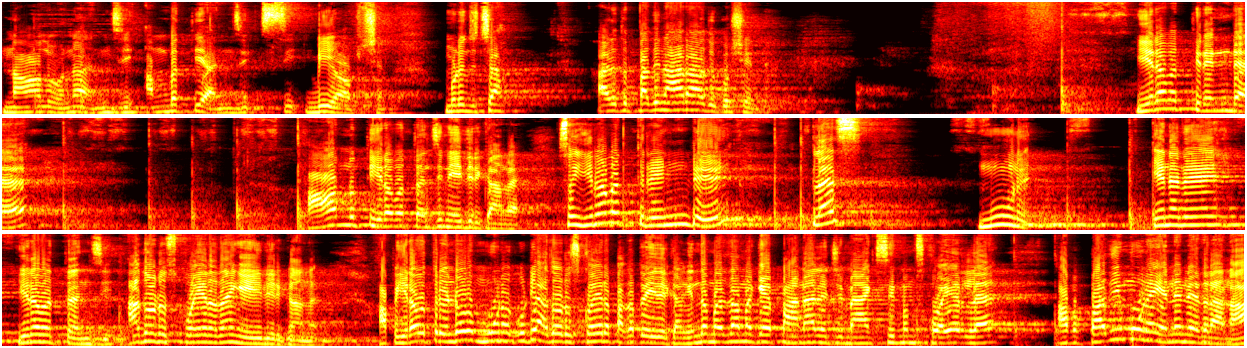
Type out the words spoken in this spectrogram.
நாலு ஒன்று அஞ்சு. ஐம்பத்தி அஞ்சு. சி பி ஆப்ஷன் முடிஞ்சுச்சா? அடுத்து பதினாறாவது கொஷின் இருபத்தி ரெண்டை ஆறுநூத்தி இருபத்தஞ்சுன்னு எழுதியிருக்காங்க. ஸோ இருபத்தி ரெண்டு பிளஸ் மூணு. என்னது? இருபத்தஞ்சு. அதோட ஸ்கொயரை தான் இங்கே எழுதியிருக்காங்க. அப்போ இருபத்தி ரெண்டோட மூணை கூட்டி அதோட ஸ்கொயரை பக்கத்தில் எழுதியிருக்காங்க. இந்த மாதிரி தான் நம்ம கேட்பேன் அனாலஜி மேக்ஸிமம் ஸ்கொயரில் அப்போ பதிமூணு என்னென்னு எழுதுறானா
